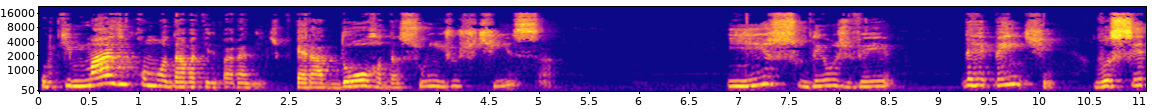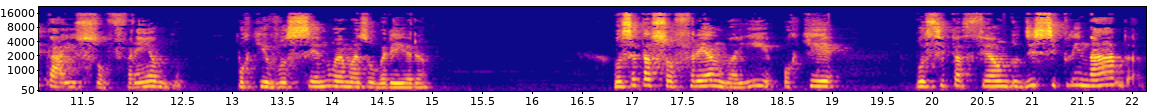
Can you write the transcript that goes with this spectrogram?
o que mais incomodava aquele paralítico era a dor da sua injustiça. E isso Deus vê. De repente, você está aí sofrendo porque você não é mais obreira. Você está sofrendo aí porque você está sendo disciplinada.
